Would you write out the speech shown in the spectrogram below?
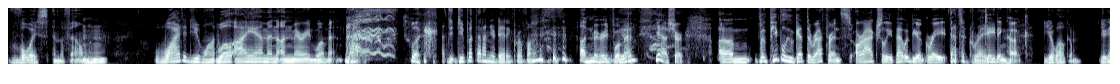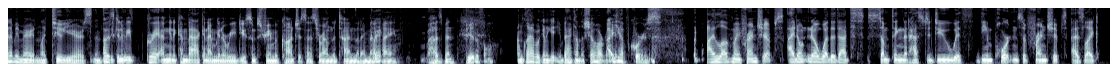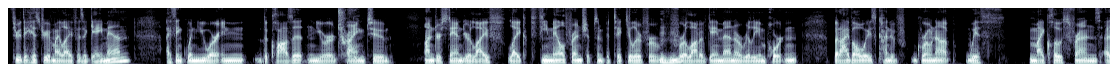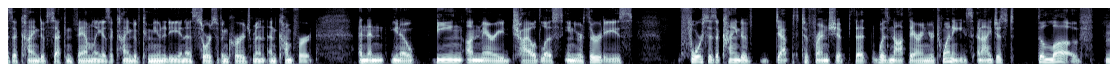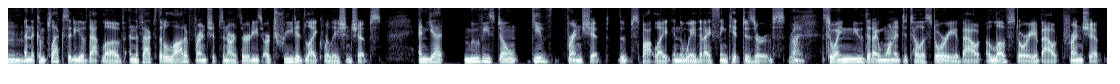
voice in the film. Mm-hmm. Why did you want? Well, I am an unmarried woman. like do, do you put that on your dating profile? unmarried woman. Yeah, sure. Um, but people who get the reference are actually that would be a great That's a great. dating hook. You're welcome. You're going to be married in like two years. And Oh, it's going to be great. I'm going to come back and I'm going to read you some stream of consciousness around the time that I met Great. my husband. beautiful. I'm glad we're going to get you back on the show Uh, already. yeah, of course. I love my friendships. I don't know whether that's something that has to do with the importance of friendships as like through the history of my life as a gay man. I think when you are in the closet and you're trying to understand your life, like female friendships in particular for for a lot of gay men are really important. But I've always kind of grown up with my close friends as a kind of second family, as a kind of community and a source of encouragement and comfort. And then, you know, being unmarried, childless in your 30s forces a kind of depth to friendship that was not there in your 20s. And I just, the love Mm. and the complexity of that love, and the fact that a lot of friendships in our 30s are treated like relationships. And yet, movies don't give friendship the spotlight in the way that I think it deserves. Right. So I knew that I wanted to tell a story about a love story about friendship,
